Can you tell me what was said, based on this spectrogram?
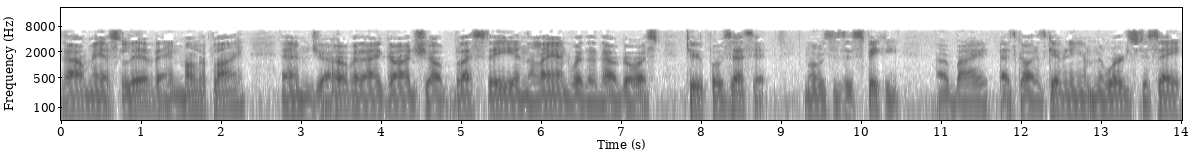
thou mayest live and multiply and Jehovah thy God shall bless thee in the land whither thou goest to possess it. Moses is speaking uh, by, as God is giving him the words to say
